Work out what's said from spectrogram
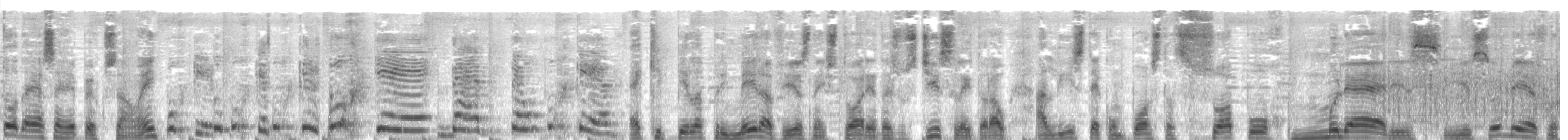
toda essa repercussão, hein? Por quê? Por quê? Por quê? Por quê? Deve ter um porquê. É que pela primeira vez na história da Justiça Eleitoral, a lista é composta só por mulheres. Isso mesmo.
